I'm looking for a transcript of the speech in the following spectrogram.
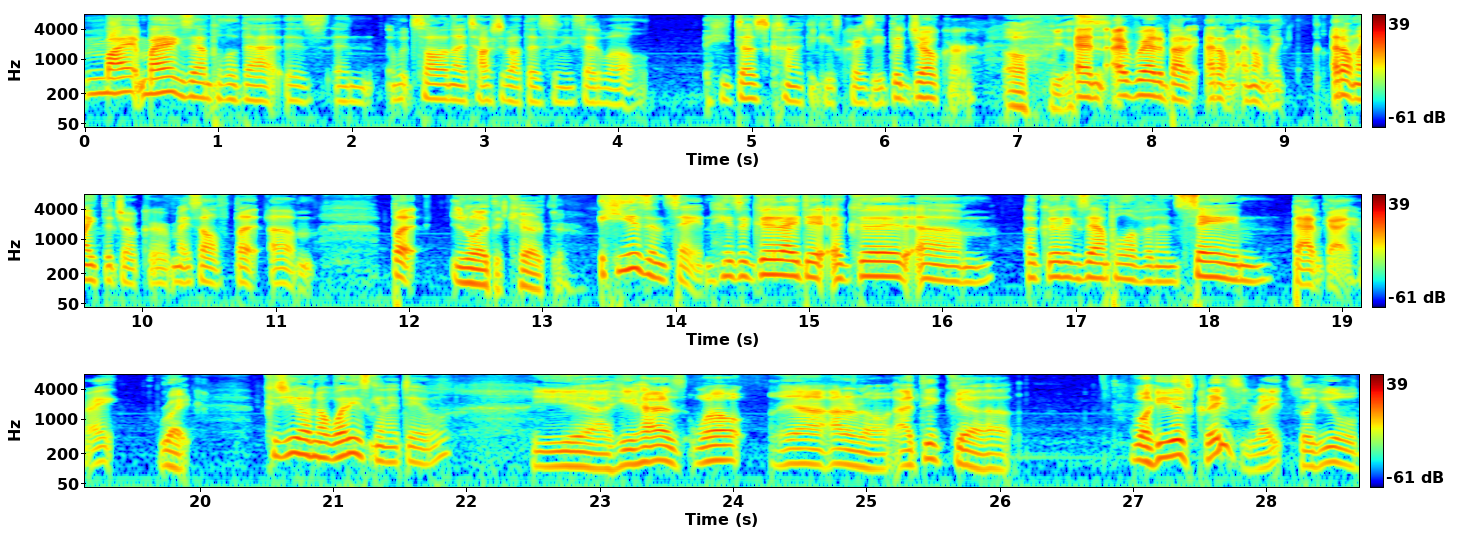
my my example of that is and Saul and I talked about this and he said well he does kind of think he's crazy the Joker Oh yes, and I read about it I don't I don't like I don't like the Joker myself but um but you don't like the character. he is insane he's a good idea a good um a good example of an insane bad guy right Right. because you don't know what he's gonna do Yeah, he has. Well, yeah, I don't know. I think. uh Well, he is crazy, right? So he'll,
